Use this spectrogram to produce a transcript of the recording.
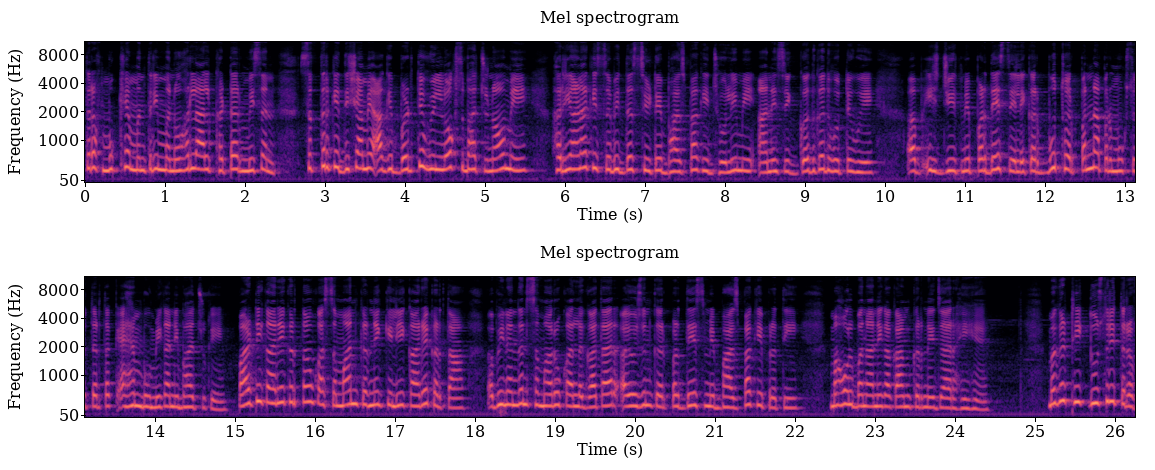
तरफ़ मुख्यमंत्री मनोहर लाल खट्टर मिशन सत्तर के दिशा में आगे बढ़ते हुए लोकसभा चुनाव में हरियाणा की सभी दस सीटें भाजपा की झोली में आने से गदगद होते हुए अब इस जीत में प्रदेश से लेकर बूथ और पन्ना प्रमुख स्तर तक अहम भूमिका निभा चुके पार्टी कार्यकर्ताओं का सम्मान करने के लिए कार्यकर्ता अभिनंदन समारोह का लगातार आयोजन कर प्रदेश में भाजपा के प्रति माहौल बनाने का काम करने जा रहे हैं। मगर ठीक दूसरी तरफ़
